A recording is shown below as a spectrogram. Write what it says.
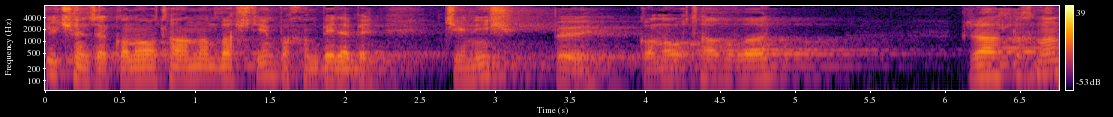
İlk öncə qonaq otağından başlayayım. Baxın belə bir geniş, böyük qonaq otağı var. Rahatlıqla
